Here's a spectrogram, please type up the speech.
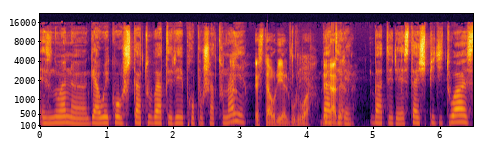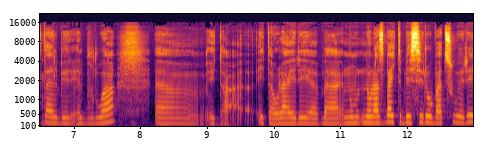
ez nuen uh, gaueko ostatu bat ere proposatu nahi. Ez da hori helburua, dena ere, bat ere, ez da espiritua, ez da helburua, uh, eta, eta hola ere, ba, nolaz bait bezero batzu ere,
